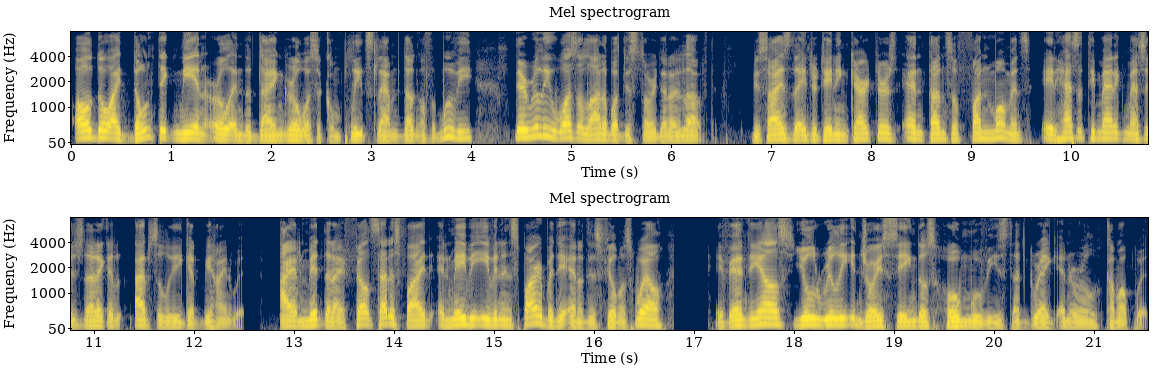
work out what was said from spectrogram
Although I don't think Me and Earl and the Dying Girl was a complete slam dunk of a movie, there really was a lot about this story that I loved. Besides the entertaining characters and tons of fun moments, it has a thematic message that I can absolutely get behind with. I admit that I felt satisfied and maybe even inspired by the end of this film as well. If anything else, you'll really enjoy seeing those home movies that Greg and Earl come up with.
